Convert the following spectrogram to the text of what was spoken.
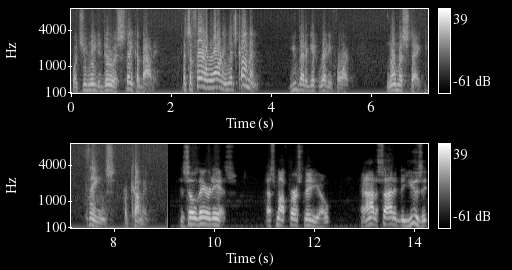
What you need to do is think about it. It's a fair warning. It's coming. You better get ready for it. No mistake things are coming. And so there it is. That's my first video. And I decided to use it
